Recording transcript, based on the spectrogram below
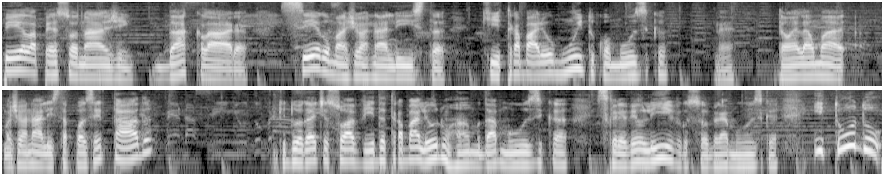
pela personagem da Clara ser uma jornalista que trabalhou muito com música, né? Então ela é uma, uma jornalista aposentada que durante sua vida trabalhou no ramo da música, escreveu livros sobre a música e tudo,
